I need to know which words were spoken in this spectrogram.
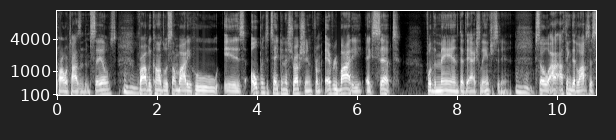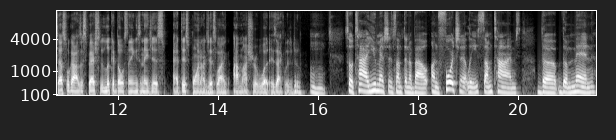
prioritizing themselves. Mm-hmm. Probably comes with somebody who is open to taking instruction from everybody except for the man that they're actually interested in. Mm-hmm. So I, I think that a lot of successful guys, especially, look at those things and they just, at this point, are just like, I'm not sure what exactly to do. Mm-hmm. So Ty, you mentioned something about unfortunately sometimes the the men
